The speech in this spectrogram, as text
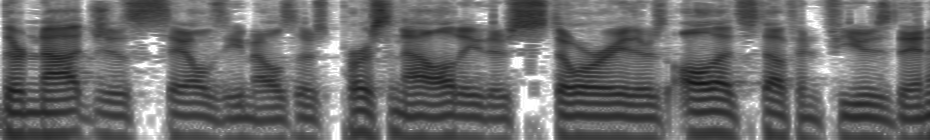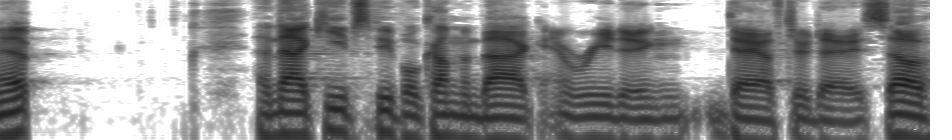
they're not just sales emails. There's personality, there's story, there's all that stuff infused in it. And that keeps people coming back and reading day after day. So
